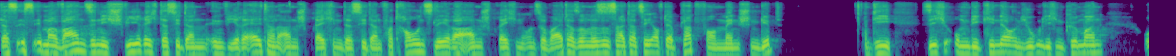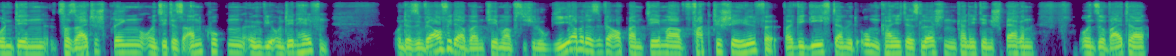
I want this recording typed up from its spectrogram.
das ist immer wahnsinnig schwierig, dass sie dann irgendwie ihre Eltern ansprechen, dass sie dann Vertrauenslehrer ansprechen und so weiter, sondern dass es halt tatsächlich auf der Plattform Menschen gibt, die sich um die Kinder und Jugendlichen kümmern und denen zur Seite springen und sich das angucken irgendwie und denen helfen. Und da sind wir auch wieder beim Thema Psychologie, aber da sind wir auch beim Thema faktische Hilfe. Weil wie gehe ich damit um? Kann ich das löschen? Kann ich den sperren? Und so weiter.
